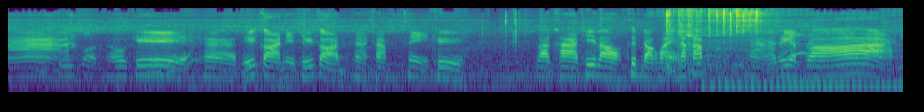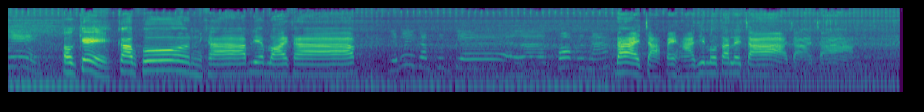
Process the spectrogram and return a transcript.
ซื้อก่อน โอเคอ่าถือก่อนนี่ถือก่อนนะครับ นี่คือราคาที่เราขึ้นดอกใหม่นะครับอ่าเรียบร้อยเย่โอเคขอบคุณครับ เรียบร้อยครับ เดี๋ยวไม่ทำกุญแจเอ่อคอกเลยนะ ได้จ้ะไปหาที่โรตัสเลยจ้าจ้าจ้า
